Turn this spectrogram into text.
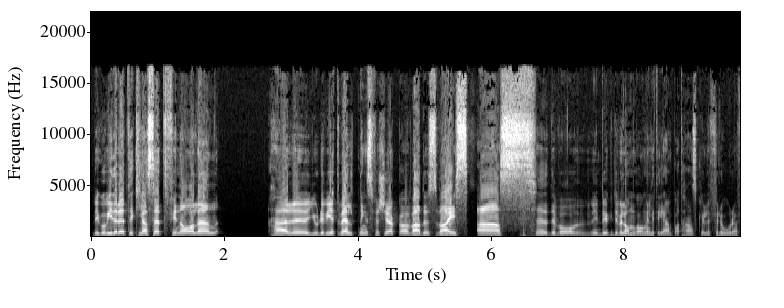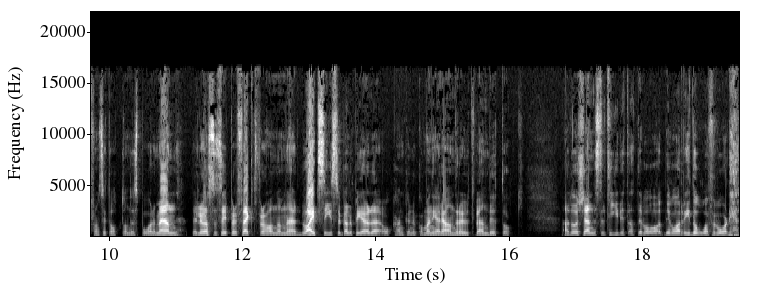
Vi går vidare till klass 1-finalen. Här eh, gjorde vi ett vältningsförsök av Vadus Weiss As. Det var, vi byggde väl omgången lite grann på att han skulle förlora från sitt åttonde spår, men det löste sig perfekt för honom när Dwight Sisu galopperade och han kunde komma ner i andra utvändigt och ja, då kändes det tidigt att det var, det var ridå för vår del.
